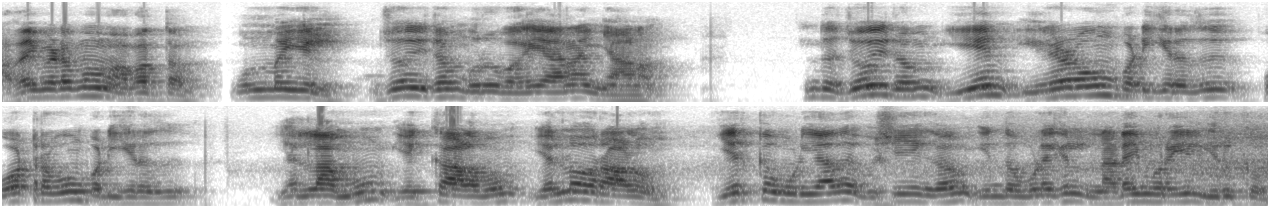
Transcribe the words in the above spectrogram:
அதைவிடவும் அபத்தம். உண்மையில் ஜோதிடம் ஒரு வகையான ஞானம். இந்த ஜோதிடம் ஏன் இழவும் படுகிறது போற்றவும் படுகிறது? எல்லாமும் எக்காலமும் எல்லோராலும் ஏற்க முடியாத விஷயங்களும் இந்த உலகில் நடைமுறையில் இருக்கும்.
